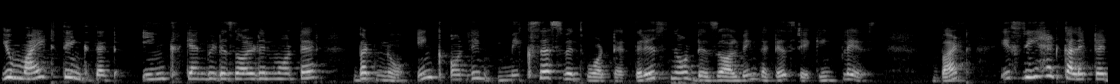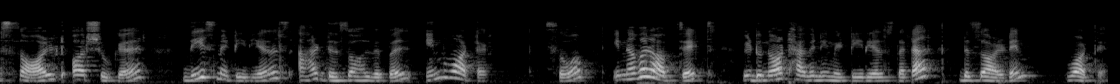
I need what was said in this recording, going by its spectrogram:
You might think that ink can be dissolved in water, but no, ink only mixes with water. There is no dissolving that is taking place. But if we had collected salt or sugar, these materials are dissolvable in water. So, in our objects, we do not have any materials that are dissolved in water.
